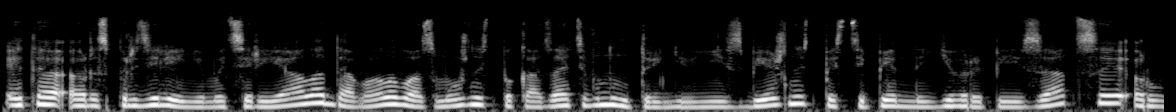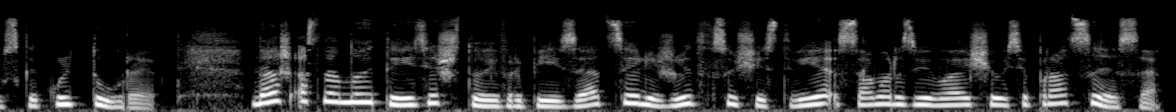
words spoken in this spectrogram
Это распределение материала давало возможность показать внутреннюю неизбежность постепенной европеизации русской культуры. Наш основной тезис, что европеизация лежит в существе саморазвивающегося процесса,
